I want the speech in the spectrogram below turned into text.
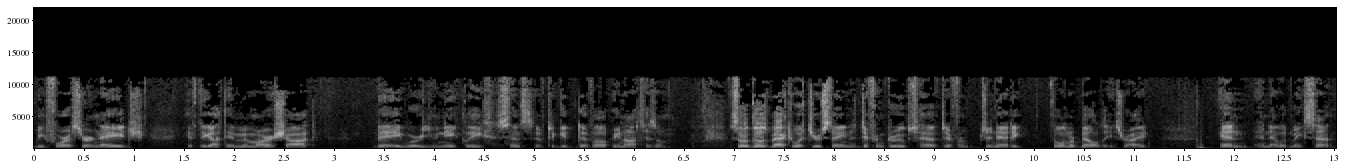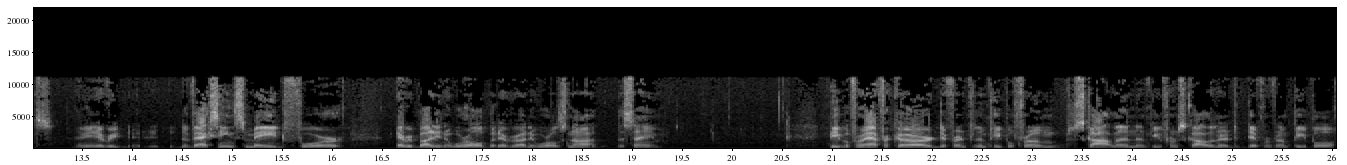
before a certain age, if they got the MMR shot, they were uniquely sensitive to get developing autism. So it goes back to what you're saying. The different groups have different genetic vulnerabilities, right? And and that would make sense. I mean, every the vaccine's made for everybody in the world, but everybody in the world's not the same. People from Africa are different than people from Scotland, and people from Scotland are different from people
